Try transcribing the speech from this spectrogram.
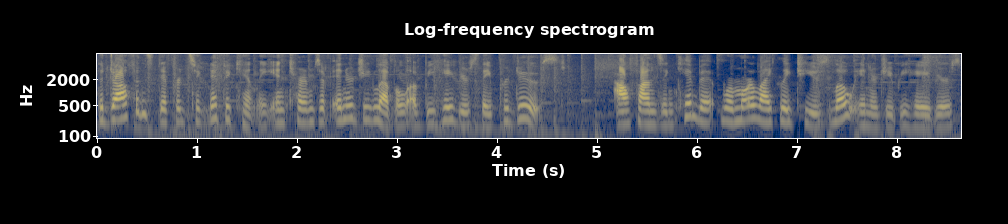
The dolphins differed significantly in terms of energy level of behaviors they produced. Alphonse and Kimbit were more likely to use low energy behaviors,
